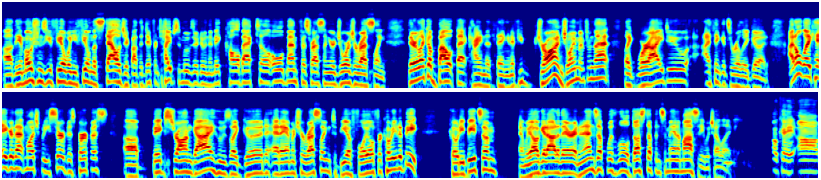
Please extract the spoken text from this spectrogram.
Uh, the emotions you feel when you feel nostalgic about the different types of moves they're doing that make call back to old Memphis wrestling or Georgia wrestling. They're like about that kind of thing. And if you draw enjoyment from that, like where I do, I think it's really good. I don't like Hager that much, but he served his purpose. Uh, big, strong guy who's like good at amateur wrestling to be a foil for Cody to beat. Cody beats him, and we all get out of there, and it ends up with a little dust up and some animosity, which I like. Okay, uh,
